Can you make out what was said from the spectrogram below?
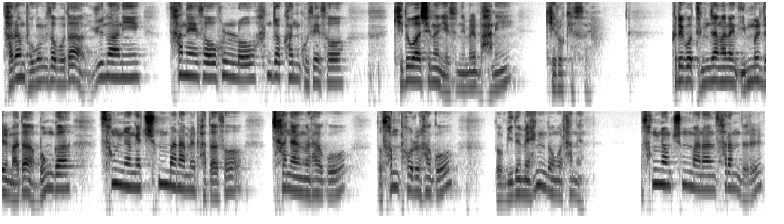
다른 복음서보다 유난히 산에서 홀로 한적한 곳에서 기도하시는 예수님을 많이 기록했어요. 그리고 등장하는 인물들마다 뭔가 성령의 충만함을 받아서 찬양을 하고 또 선포를 하고 또 믿음의 행동을 하는 성령 충만한 사람들을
